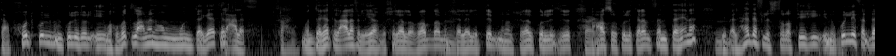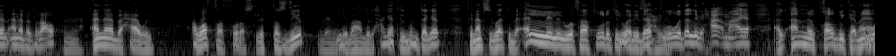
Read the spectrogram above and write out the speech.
طب خد كل من كل دول إيه؟ ما هو بيطلع منهم منتجات العلف. صحيح. منتجات العلف اللي هي من خلال الرده من خلال التبن من خلال كل الزيوت صحيح. عصر كل الكلام. فانت هنا يبقى الهدف الاستراتيجي ان كل فدان أنا بزرعه أنا بحاول أوفر فرص للتصدير جميل. لبعض الحاجات المنتجات في نفس الوقت بقلل فاتورة الواردات صحيح. وهو ده اللي بيحقق معايا الأمن القومي كمان و-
